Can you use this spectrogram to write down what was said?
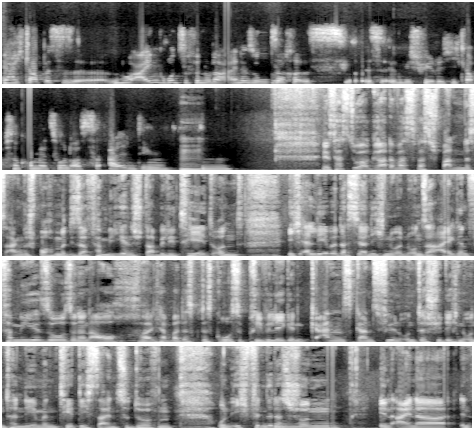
ja, ich glaube, es äh, nur einen Grund zu finden oder eine Ursache ist, ist irgendwie schwierig. Ich glaube, es ist eine Kombination aus allen Dingen. Mhm. Jetzt hast du ja gerade was, was Spannendes angesprochen mit dieser Familienstabilität und ich erlebe das ja nicht nur in unserer eigenen Familie so, sondern auch, äh, ich habe das, das große Privileg, in ganz, ganz vielen unterschiedlichen Unternehmen tätig sein zu dürfen und ich finde das mhm. schon in einer, in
